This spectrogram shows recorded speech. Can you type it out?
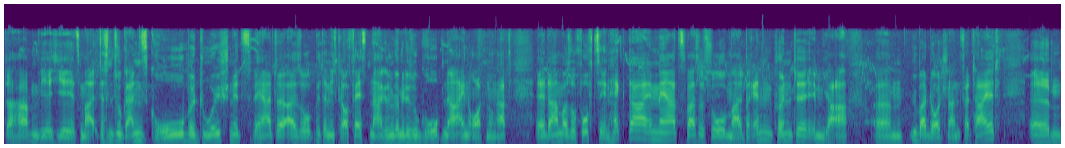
Da haben wir hier jetzt mal, das sind so ganz grobe Durchschnittswerte, also bitte nicht drauf festnageln, nur damit ihr so grob eine Einordnung habt. Äh, da haben wir so 15 Hektar im März, was es so mal brennen könnte im Jahr ähm, über Deutschland verteilt. Ähm,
